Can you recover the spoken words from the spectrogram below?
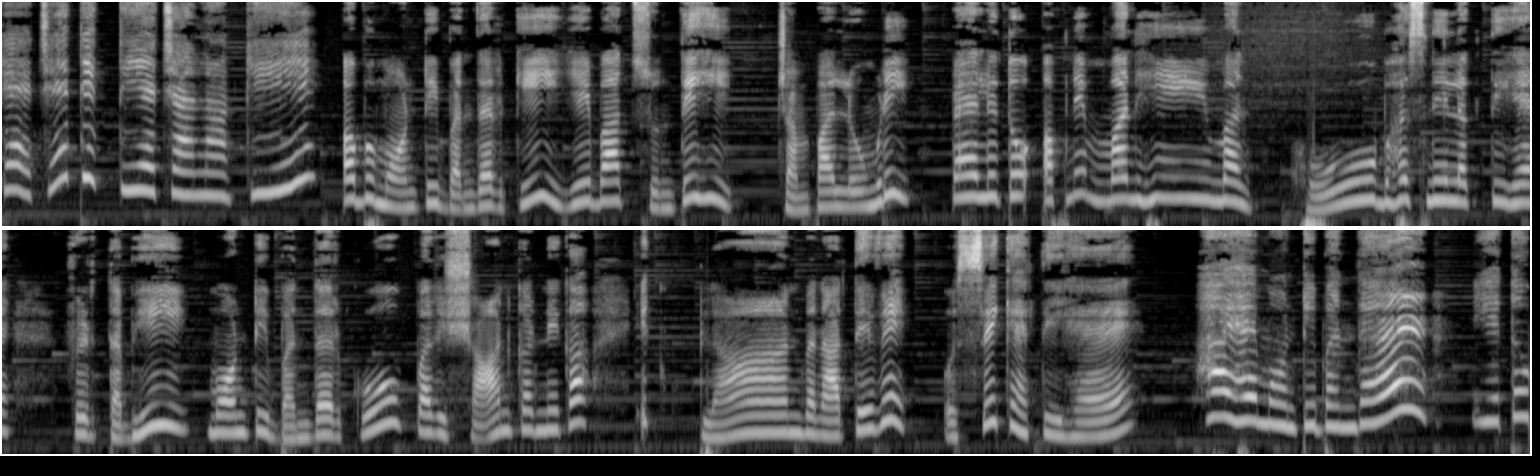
कैसे दिखती है चालाकी? अब मोंटी बंदर की ये बात सुनते ही चंपा लोमड़ी पहले तो अपने मन ही मन खूब हंसने लगती है। फिर तभी मोंटी बंदर को परेशान करने का एक प्लान बनाते हुए उससे कहती है, हाय हाय मोंटी बंदर, ये तो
